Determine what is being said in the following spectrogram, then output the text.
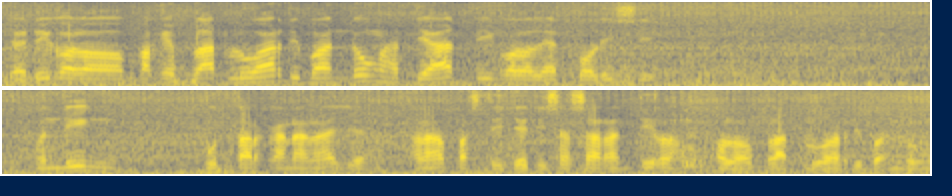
Jadi kalau pakai plat luar di Bandung hati-hati kalau lihat polisi. Mending putar kanan aja karena pasti jadi sasaran tilang kalau plat luar di Bandung.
